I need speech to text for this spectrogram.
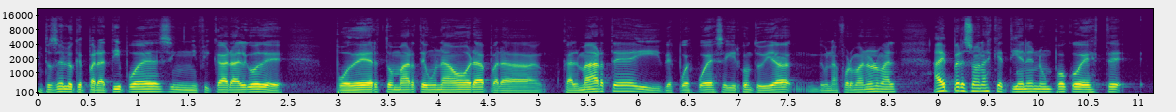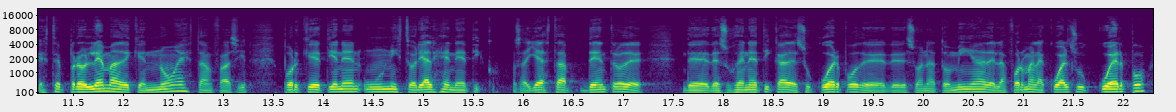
Entonces lo que para ti puede significar algo de poder tomarte una hora para calmarte y después puedes seguir con tu vida de una forma normal, hay personas que tienen un poco este este problema de que no es tan fácil porque tienen un historial genético, o sea, ya está dentro de, de, su genética, de su cuerpo, de, su anatomía, de la forma en la cual su cuerpo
